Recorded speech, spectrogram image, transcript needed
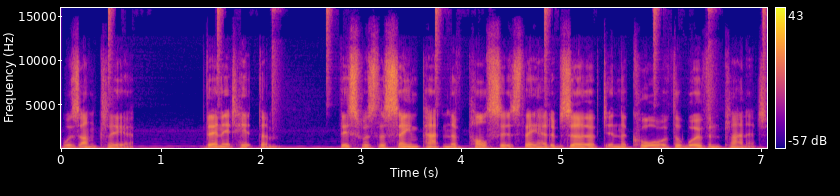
was unclear. Then it hit them. This was the same pattern of pulses they had observed in the core of the woven planet.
